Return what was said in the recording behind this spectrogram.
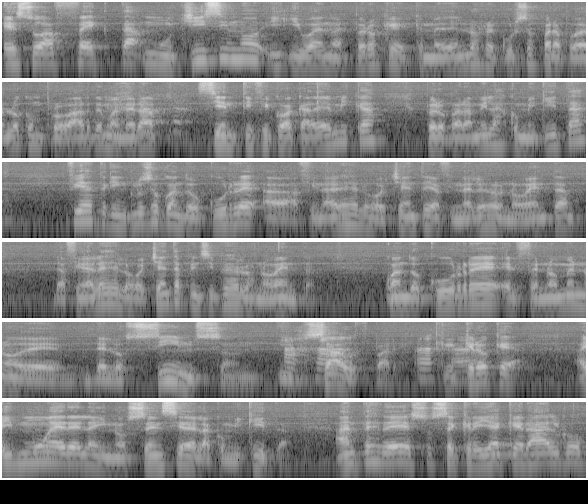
Eso afecta muchísimo y, y bueno, espero que, que me den los recursos para poderlo comprobar de manera científico-académica, pero para mí las comiquitas, fíjate que incluso cuando ocurre a, finales de los 80 y a finales de los 90, a finales de los 80, principios de los 90, cuando ocurre el fenómeno de, de los Simpson y Ajá, South Park, que creo que ahí muere la inocencia de la comiquita. Antes de eso se creía que era algo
